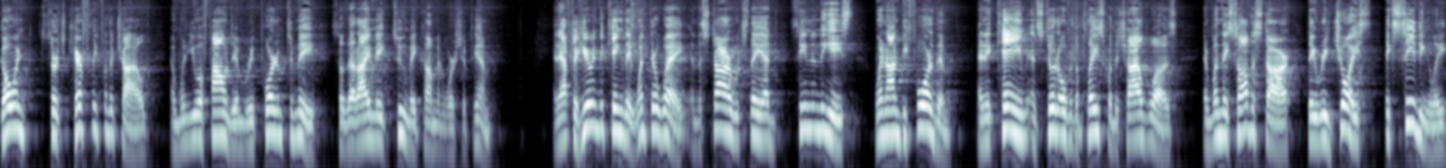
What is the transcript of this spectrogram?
Go and search carefully for the child, and when you have found him, report him to me, so that I may too may come and worship him. And after hearing the king, they went their way, and the star which they had seen in the east went on before them, and it came and stood over the place where the child was. And when they saw the star, they rejoiced exceedingly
